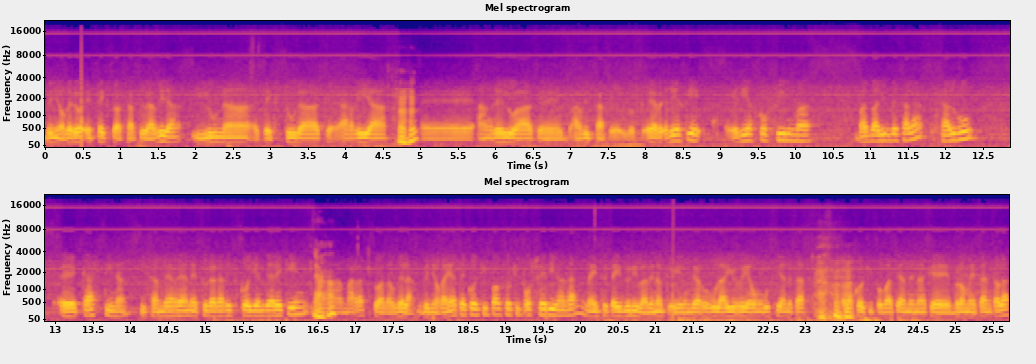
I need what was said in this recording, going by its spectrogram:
baina gero efektuak sartu behar dira, iluna, teksturak, argia, Mhm. eh, angeluak, eh, argitzap, er, egiazki, egiazko filma bat baliz bezala, salbu eh, kastina, izan beharrean ez uraragizko jendearekin, Aha. ba, marraztua daudela. Baina gainateko ekipo oso ekipo seria da, naiz eta iduri ba denok egin behar dugula irri egon guztian eta horako ekipo batean denak eh, brometan eta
